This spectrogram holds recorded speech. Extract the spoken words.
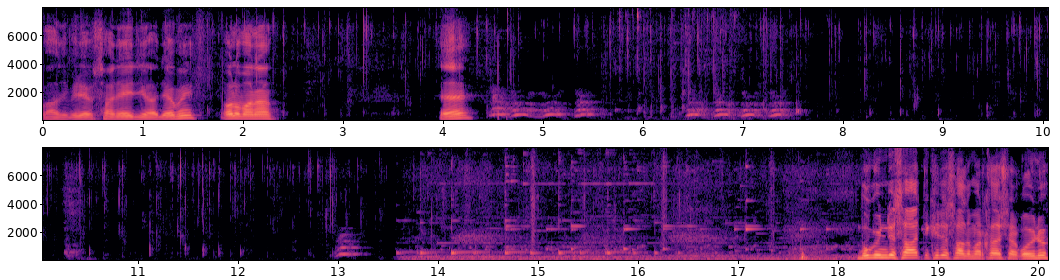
Hadi bir efsaneydi ya değil mi? Oğlum anam. He? Bugün de saat 2'de saldım arkadaşlar koyunu.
